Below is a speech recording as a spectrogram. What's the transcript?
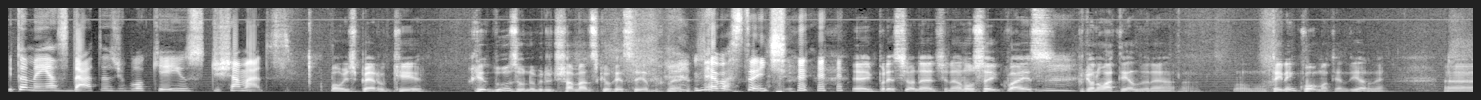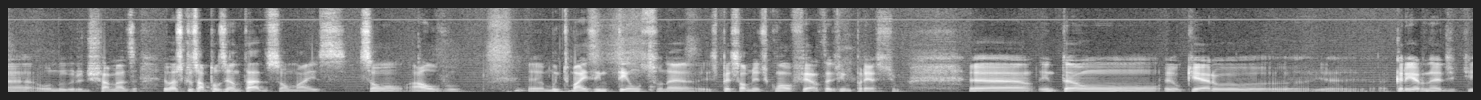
e também as datas de bloqueios de chamadas. Bom, espero que reduza o número de chamadas que eu recebo, né? É bastante. é impressionante, né? Eu não sei quais, porque eu não atendo, né? Não tem nem como atender, né? Uh, o número de chamadas. Eu acho que os aposentados são mais, são alvo é, muito mais intenso, né? Especialmente com a oferta de empréstimo. É, então, eu quero é, crer né, de que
